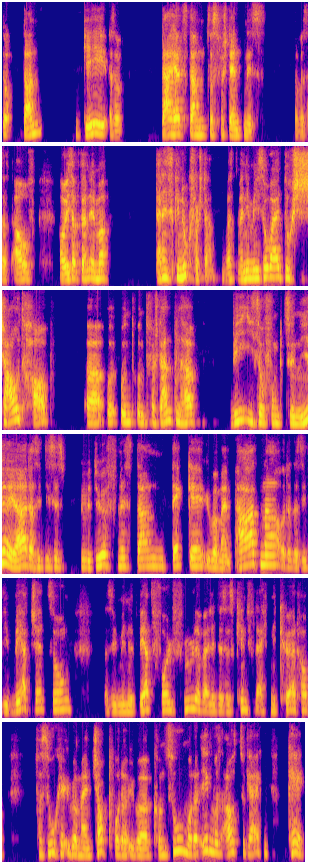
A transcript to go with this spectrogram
So, dann gehe, also da hört dann das Verständnis, was heißt auf. Aber ich sage dann immer, dann ist genug verstanden. Weißt? Wenn ich mich so weit durchschaut habe äh, und, und verstanden habe, wie ich so funktioniere, ja, dass ich dieses Bedürfnis dann decke über meinen Partner oder dass ich die Wertschätzung, dass ich mich nicht wertvoll fühle, weil ich das als Kind vielleicht nicht gehört habe, versuche über meinen Job oder über Konsum oder irgendwas auszugleichen, okay,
